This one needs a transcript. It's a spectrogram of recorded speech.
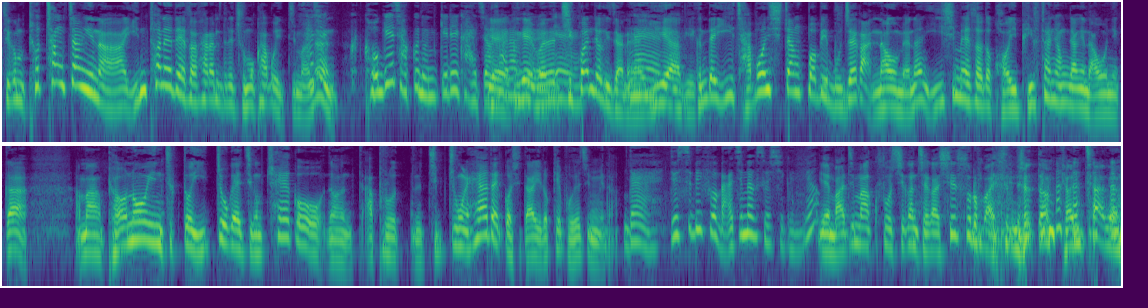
지금 표창장이나 인터넷에서 사람들이 주목하고 있지만은 거기에 자꾸 눈길이 가죠. 예, 사람들은. 그게 왜냐면 예. 직관적이잖아요. 네. 이해하기. 네. 근데 이 자본시장법이 무죄가 안 나오면은 2심에서도 거의 비슷한 형량이 나오니까 아마 변호인 측도 이쪽에 지금 최고 어, 앞으로 집중을 해야 될 것이다 이렇게 보여집니다. 네, 뉴스비포 마지막 소식은요? 예, 마지막 소식은 제가 실수로 말씀드렸던 변창흠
